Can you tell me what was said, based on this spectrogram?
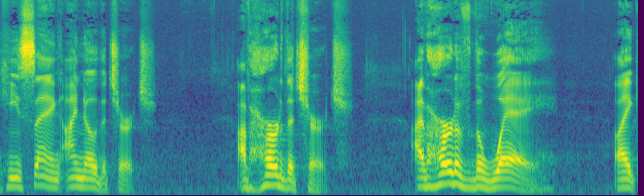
he's saying i know the church. I've heard the church. I've heard of the way. Like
